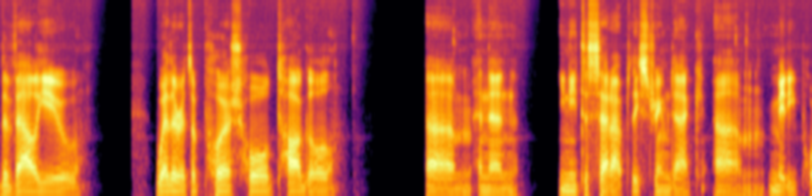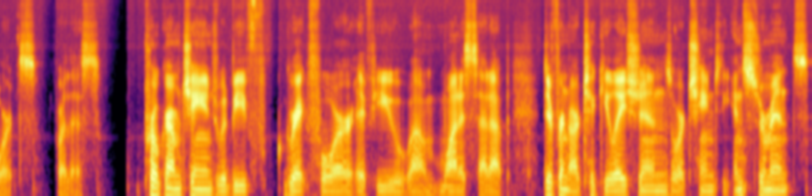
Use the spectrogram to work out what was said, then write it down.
the value, whether it's a push, hold, toggle, um, and then you need to set up the Stream Deck um, MIDI ports for this. Program change would be great for if you um, want to set up different articulations or change the instruments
